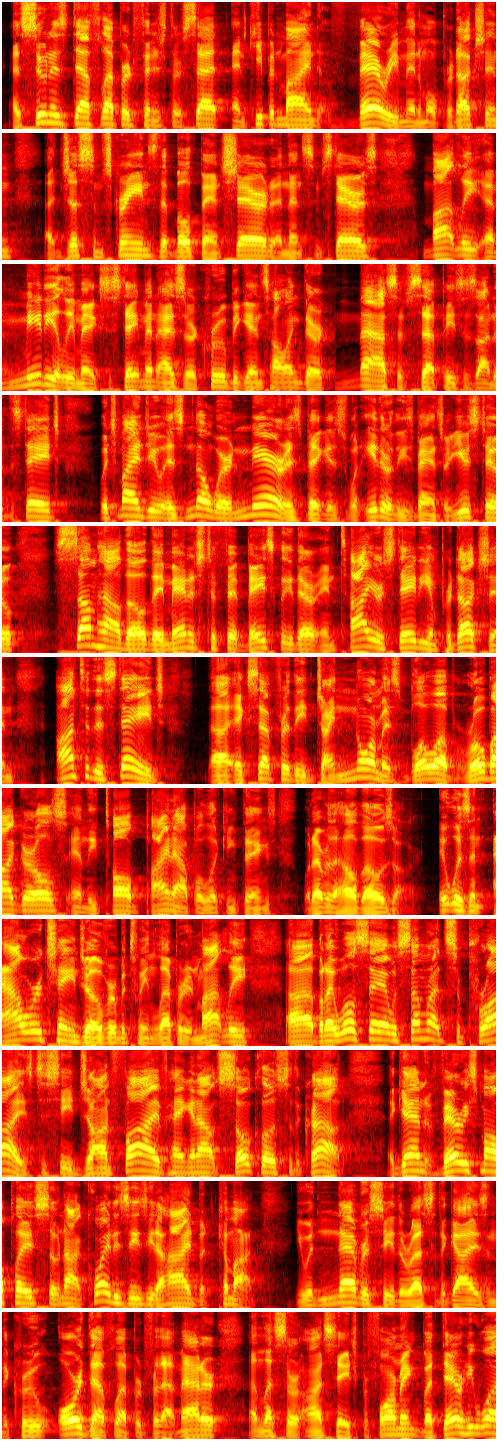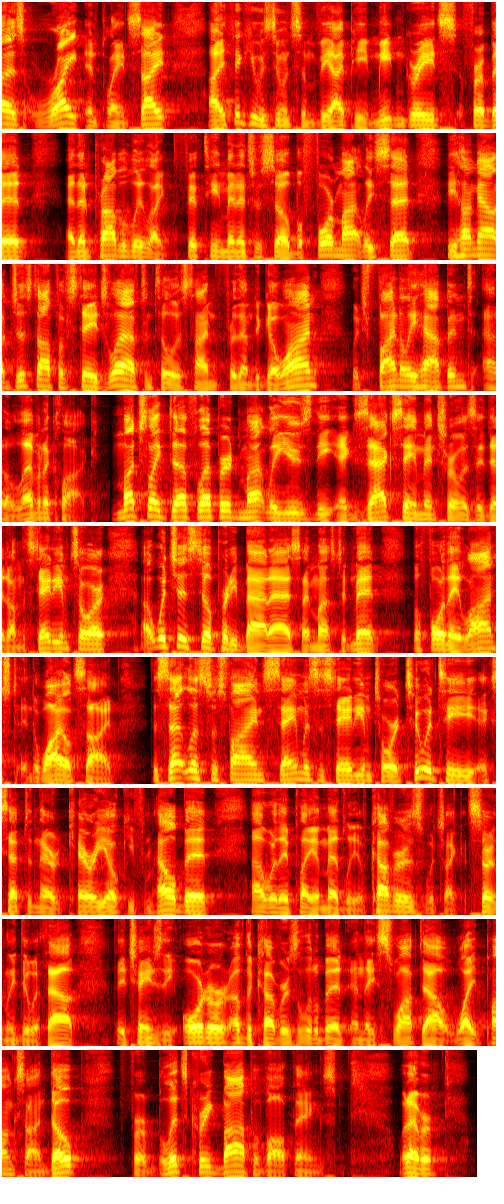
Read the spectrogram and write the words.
As soon as Def Leppard finished their set, and keep in mind, very minimal production, uh, just some screens that both bands shared, and then some stairs. Motley immediately makes a statement as their crew begins hauling their massive set pieces onto the stage, which, mind you, is nowhere near as big as what either of these bands are used to. Somehow, though, they managed to fit basically their entire stadium production onto the stage, uh, except for the ginormous blow up robot girls and the tall pineapple looking things, whatever the hell those are. It was an hour changeover between Leppard and Motley, uh, but I will say I was somewhat surprised to see John Five hanging out so close to the crowd. Again, very small place, so not quite as easy to hide, but come on. You would never see the rest of the guys in the Crue or Def Leppard for that matter unless they're on stage performing. But there he was, right in plain sight. I think he was doing some VIP meet and greets for a bit. And then, probably like 15 minutes or so before Motley set, he hung out just off of stage left until it was time for them to go on, which finally happened at 11 o'clock. Much like Def Leppard, Motley used the exact same intro as they did on the stadium tour, uh, which is still pretty badass, I must admit, before they launched into Wildside. The set list was fine, same as the stadium tour to a T, except in their karaoke from Hell bit, uh, where they play a medley of covers, which I could certainly do without. They changed the order of the covers a little bit, and they swapped out White Punks on Dope for Blitzkrieg Bop, of all things. Whatever.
